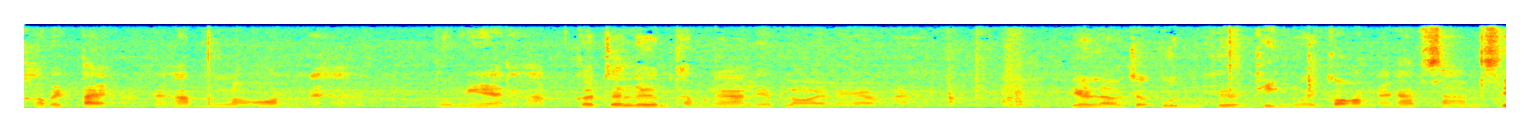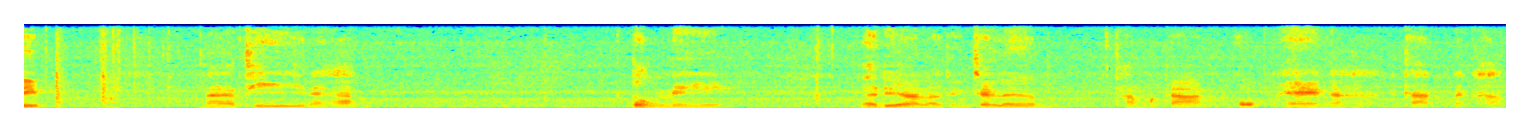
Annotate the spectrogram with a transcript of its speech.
เข้าไปแตะนะครับมันร้อนนะฮะตรงนี้นะครับก็จะเริ่มทำงานเรียบร้อยแล้วนะเดี๋ยวเราจะอุ่นเครื่องทิ้งไว้ก่อนนะครับ 30 นาทีนะครับ ตรงนี้แล้วเดี๋ยวเราถึงจะเริ่มทำการอบแห้งอาหารกันนะครับ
